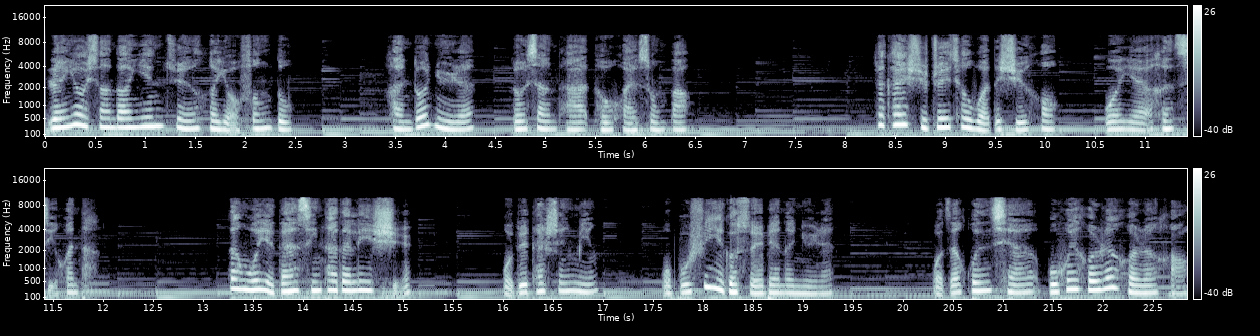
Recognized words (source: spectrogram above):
人又相当英俊和有风度，很多女人都向他投怀送抱。他开始追求我的时候。我也很喜欢他，但我也担心他的历史。我对他声明，我不是一个随便的女人，我在婚前不会和任何人好。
